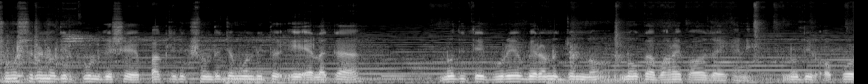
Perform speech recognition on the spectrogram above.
সমস্যারে নদীর কুল ঘেঁষে প্রাকৃতিক সৌন্দর্যমণ্ডিত এই এলাকা নদীতে ঘুরে বেড়ানোর জন্য নৌকা ভাড়ায় পাওয়া যায় এখানে। নদীর অপর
